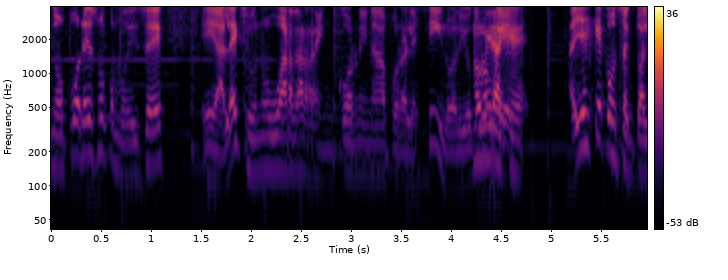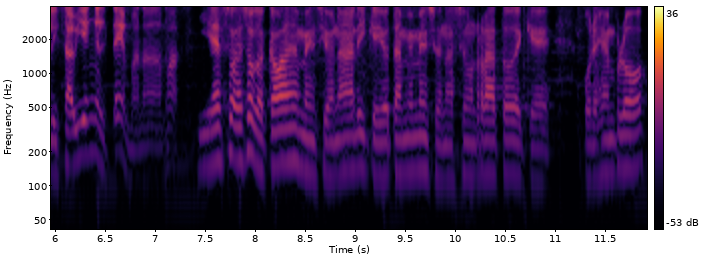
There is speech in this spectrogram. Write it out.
no por eso, como dice eh, Alexis, uno guarda rencor ni nada por el estilo. Yo creo mira que Ahí es que conceptualiza bien el tema, nada más. Y eso, eso que acabas de mencionar y que yo también mencioné hace un rato, de que, por ejemplo,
